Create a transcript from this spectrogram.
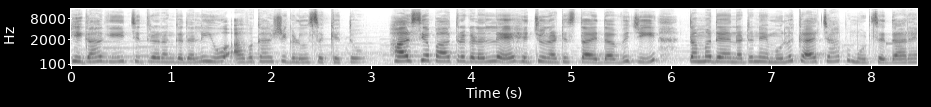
ಹೀಗಾಗಿ ಚಿತ್ರರಂಗದಲ್ಲಿಯೂ ಅವಕಾಶಗಳು ಸಿಕ್ಕಿತ್ತು. ಹಾಸ್ಯ ಪಾತ್ರಗಳಲ್ಲೇ ಹೆಚ್ಚು ನಟಿಸ್ತಾ ಇದ್ದ ವಿಜಿ ತಮ್ಮದೇ ನಟನೆ ಮೂಲಕ ಚಾಪು ಮೂಡಿಸಿದ್ದಾರೆ.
